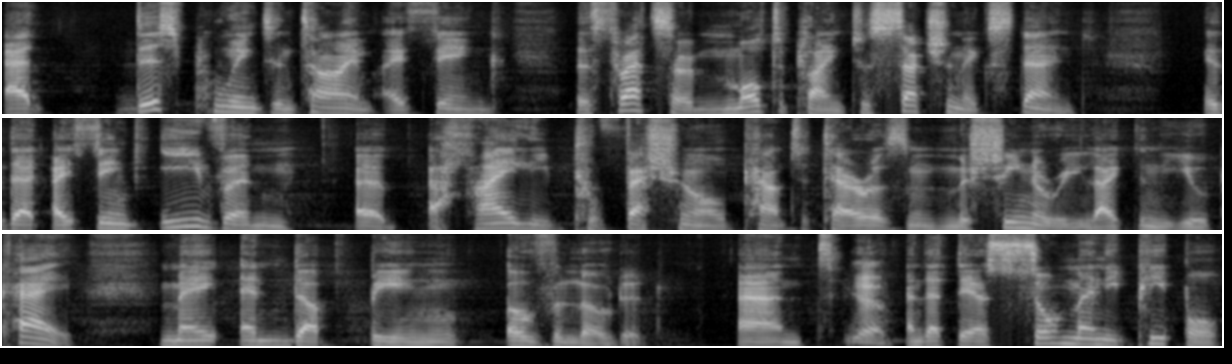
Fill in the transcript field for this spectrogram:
at this point in time, I think the threats are multiplying to such an extent that I think even a, a, highly professional counterterrorism machinery like in the UK may end up being overloaded. And, yeah. and that there are so many people,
